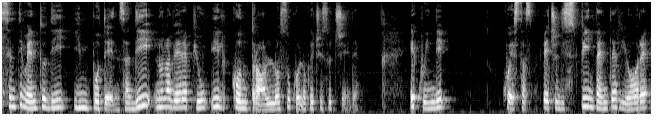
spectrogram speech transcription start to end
sentimento di impotenza, di non avere più il controllo su quello che ci succede. E quindi questa specie di spinta interiore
